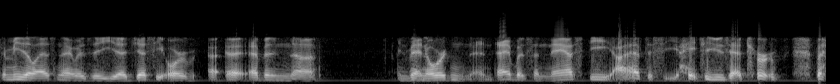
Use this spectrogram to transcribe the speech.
to me the last night was the uh, Jessi or uh, Ebben uh, Van Orden, and that was a nasty. I have to see. I hate to use that term, but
